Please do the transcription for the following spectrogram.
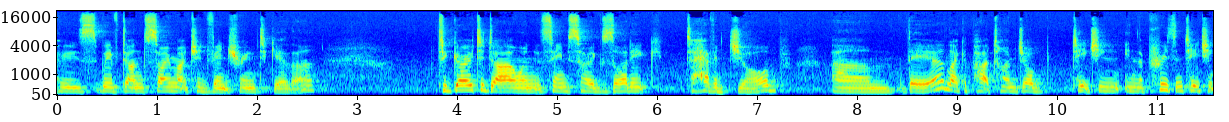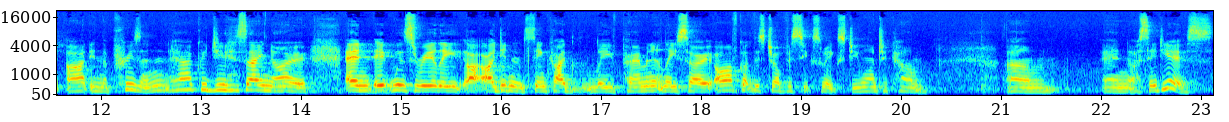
who's we've done so much adventuring together. To go to Darwin it seems so exotic. To have a job um, there, like a part-time job teaching in the prison, teaching art in the prison, how could you say no? And it was really, I, didn't think I'd leave permanently, so, oh, I've got this job for six weeks, do you want to come? Um, and I said yes.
